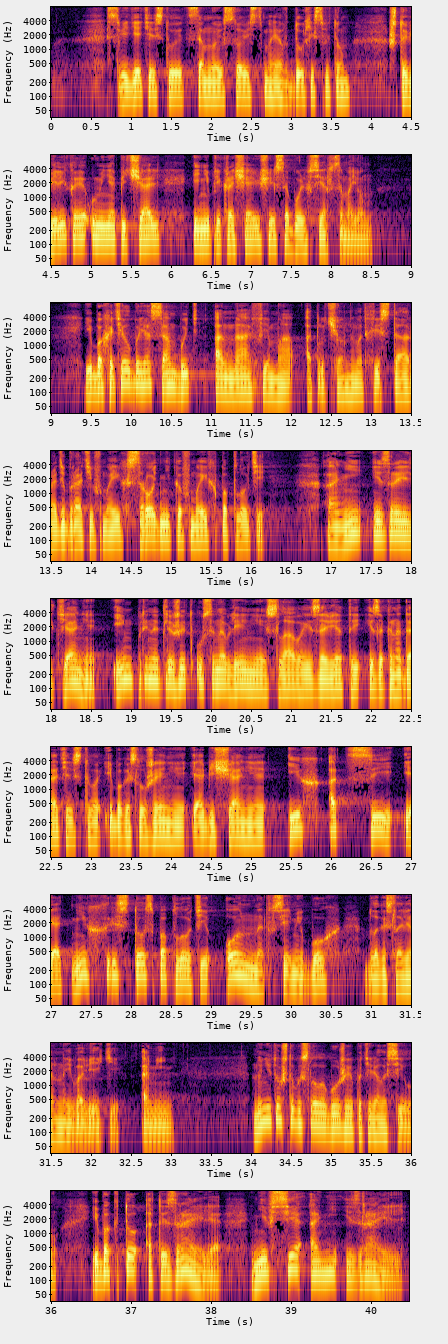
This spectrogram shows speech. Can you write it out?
свидетельствует со мною совесть моя в Духе Святом, что великая у меня печаль и непрекращающаяся боль в сердце моем. Ибо хотел бы я сам быть анафема, отлученным от Христа ради братьев моих, сродников моих по плоти. Они израильтяне, им принадлежит усыновление, слава и заветы, и законодательство, и богослужение, и обещание, их отцы, и от них Христос по плоти, он над всеми Бог, благословенный вовеки. Аминь. Но не то чтобы слово Божие потеряло силу, ибо кто от Израиля, не все они Израиль.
